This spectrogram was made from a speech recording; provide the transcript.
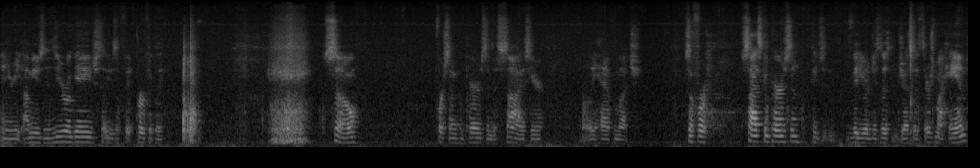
And you're, I'm using zero gauge, so these will fit perfectly. So, for some comparison to size here, I don't really have much. So for size comparison, the video just doesn't justice. There's my hand,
